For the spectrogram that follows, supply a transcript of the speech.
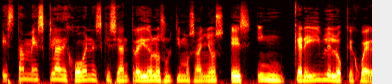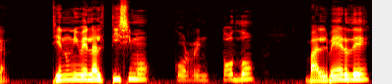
Esta mezcla de jóvenes que se han traído en los últimos años es increíble lo que juegan. Tiene un nivel altísimo, corren todo. Valverde,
